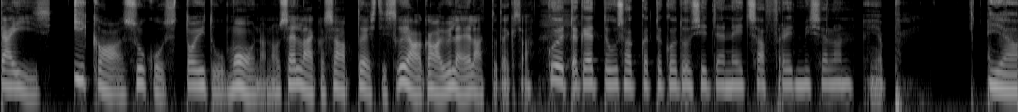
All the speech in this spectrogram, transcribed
täis igasugust toidumoona, no sellega saab tõesti sõja ka üle elatud, eks ju. kujutage ette usakate kodusid ja neid sahvreid, mis seal on. jep. ja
